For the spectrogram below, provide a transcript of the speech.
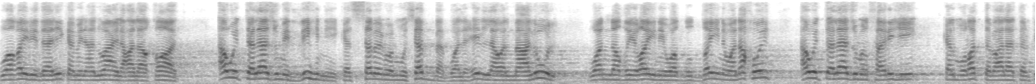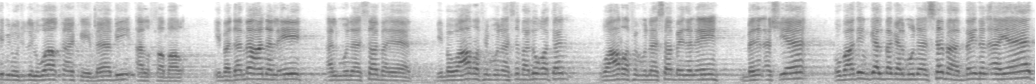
وغير ذلك من أنواع العلاقات أو التلازم الذهني كالسبب والمسبب والعلة والمعلول والنظيرين والضدين ونحوه أو التلازم الخارجي كالمرتب على ترتيب الوجود الواقع في باب الخبر. يبقى ده معنى الإيه؟ المناسبات يبقى وعرف المناسبة لغة وعرف المناسبة بين الإيه؟ بين الأشياء وبعدين قال بقى المناسبة بين الآيات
